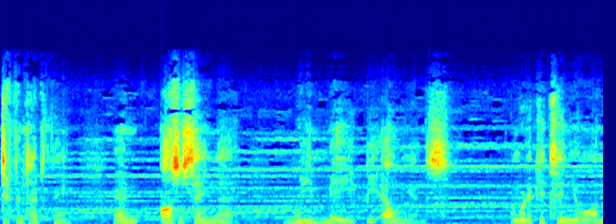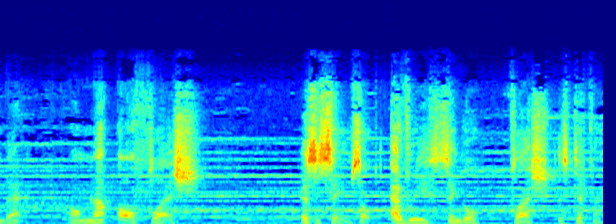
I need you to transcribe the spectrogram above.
different type of thing, and also saying that we may be aliens. I'm going to continue on that. Um, not all flesh is the same. So every single flesh is different.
